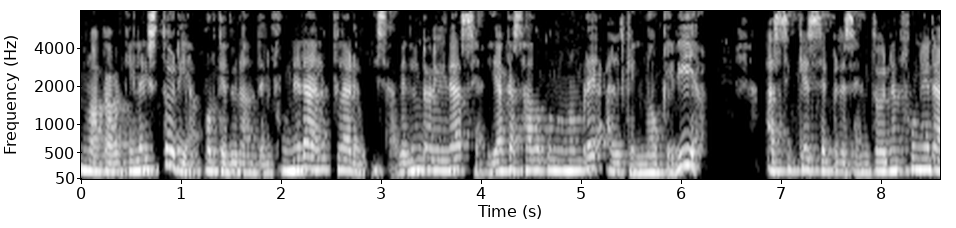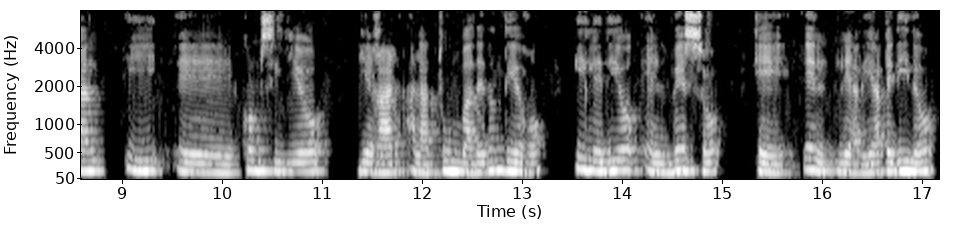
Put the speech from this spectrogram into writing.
no acaba aquí la historia, porque durante el funeral, claro, Isabel en realidad se había casado con un hombre al que no quería. Así que se presentó en el funeral y eh, consiguió llegar a la tumba de don Diego y le dio el beso que él le había pedido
